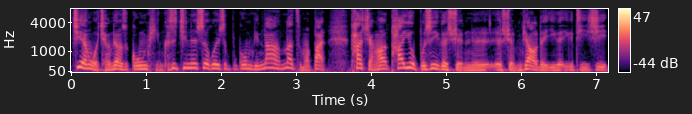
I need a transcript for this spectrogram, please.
既然我强调是公平，可是今天社会是不公平，那那怎么办？他想要，他又不是一个选选票的一个一个体系，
